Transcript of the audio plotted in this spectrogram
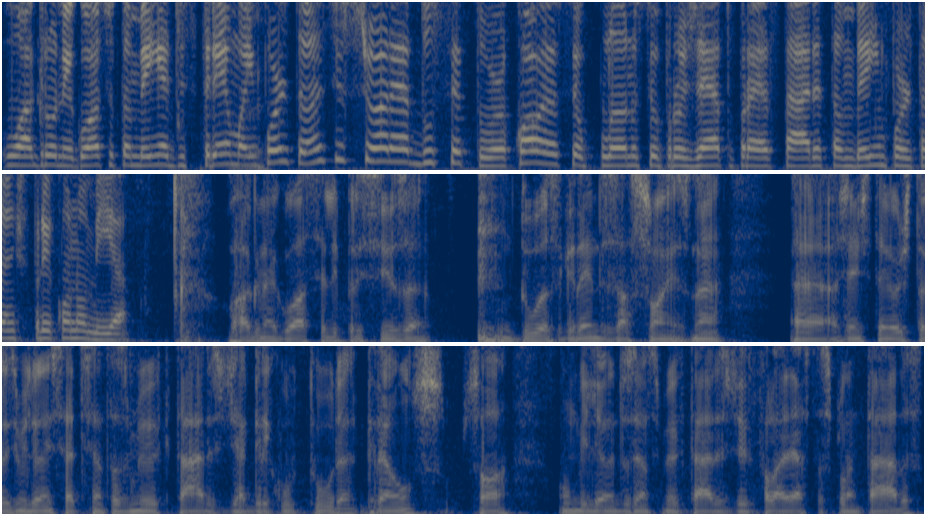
o agronegócio também é de extrema importância. E o senhor é do setor. Qual é o seu plano, o seu projeto para esta área também importante para a economia? O agronegócio ele precisa duas grandes ações, né? É, a gente tem hoje 3 milhões e 700 mil hectares de agricultura, grãos, só 1 milhão e 200 mil hectares de florestas plantadas.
